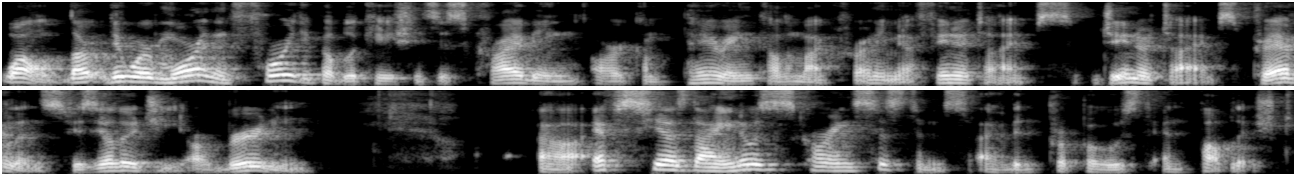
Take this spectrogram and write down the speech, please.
Well, there, there, were more than 40 publications describing or comparing chylomicronemia phenotypes, genotypes, prevalence, physiology, or burden uh, FCS diagnosis scoring systems have been proposed and published.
